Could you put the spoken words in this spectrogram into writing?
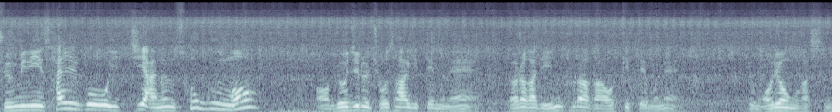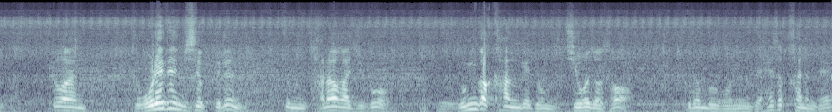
주민이 살고 있지 않은 소규모 어, 묘지를 조사하기 때문에 여러 가지 인프라가 없기 때문에 좀 어려운 것 같습니다. 또한 그 오래된 지역들은 좀 닳아가지고 그 음각한 게 좀 지워져서 그런 부분을 이제 해석하는데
